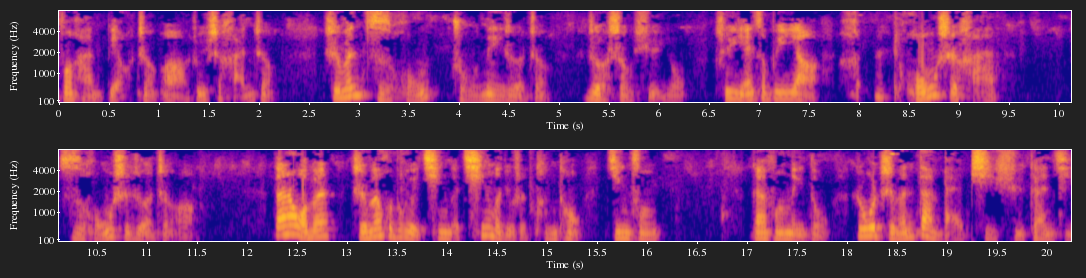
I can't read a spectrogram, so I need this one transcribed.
风寒表症啊，注意是寒症。指纹紫红主内热症，热盛血痈，所以颜色不一样，红是寒。紫红是热症啊，当然我们指纹会不会有青的？青的就是疼痛、惊风、肝风内动。如果指纹淡白，脾虚肝积；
